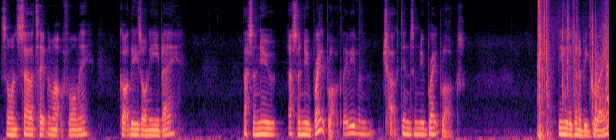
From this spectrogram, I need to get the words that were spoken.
Someone sellotaped them up for me. Got these on eBay. That's a new that's a new brake block. They've even chucked in some new brake blocks. These are going to be great.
